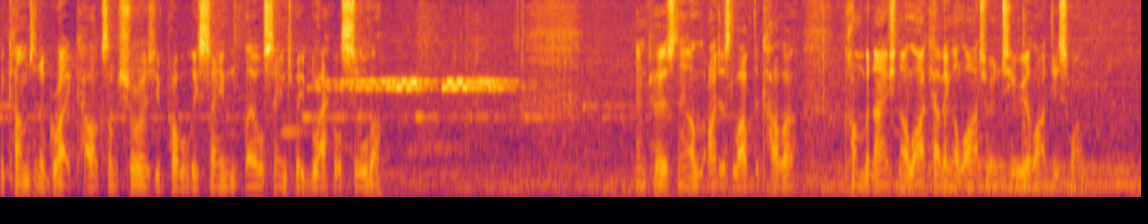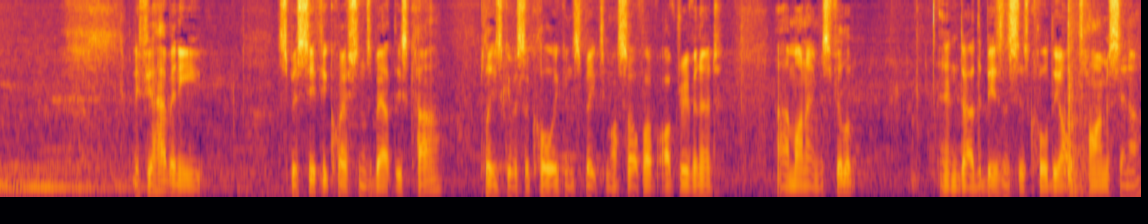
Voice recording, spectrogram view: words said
It comes in a great colour, because I'm sure, as you've probably seen, they all seem to be black or silver and personally I, I just love the colour combination. I like having a lighter interior like this one. And if you have any specific questions about this car, please give us a call. You can speak to myself. I've, I've driven it. Uh, my name is Philip, and uh, the business is called the Oldtimer Centre.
